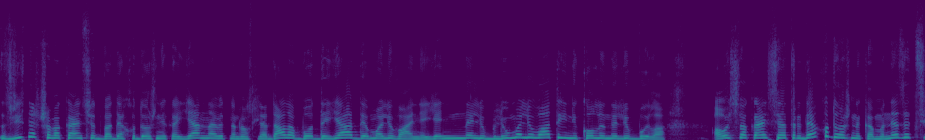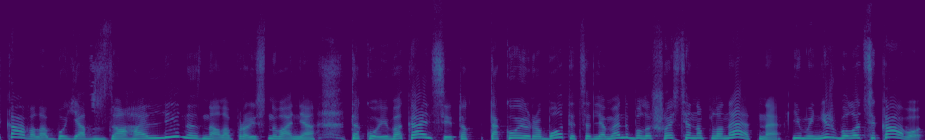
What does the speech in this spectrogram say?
Звісно, що вакансію 2D-художника я навіть не розглядала, бо де я, де малювання. Я не люблю малювати і ніколи не любила. А ось вакансія 3D-художника мене зацікавила, бо я взагалі не знала про існування такої вакансії, так, такої роботи. Це для мене було щось інопланетне. І мені ж було цікаво.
